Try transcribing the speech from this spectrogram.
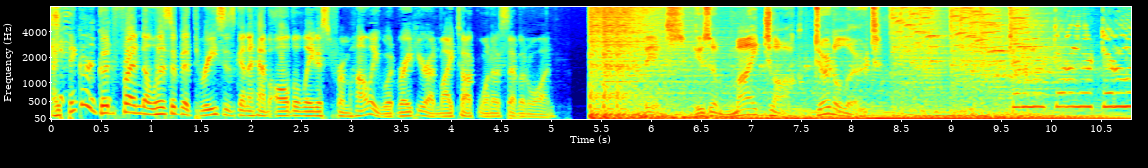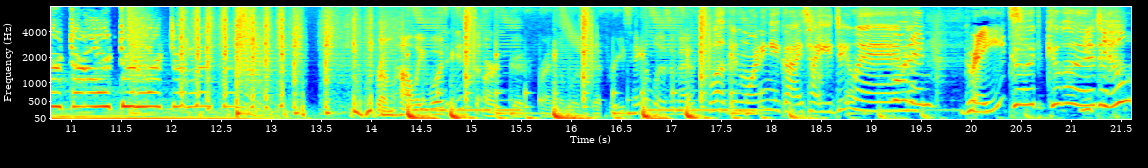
I think our good friend Elizabeth Ries is going to have all the latest from Hollywood right here on My Talk 1071. This is a My Talk Dirt Alert. From Hollywood, it's our good friend Elizabeth Ries. Hey, Elizabeth. Well, good morning, you guys. How you doing? Morning. Great. Good, good. You too?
